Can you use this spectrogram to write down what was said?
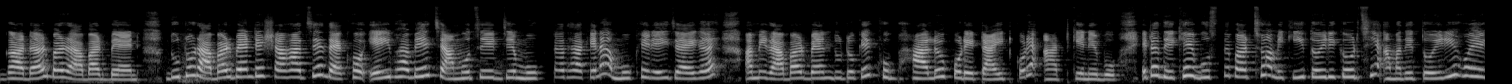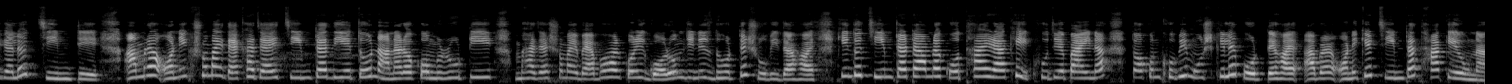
গার্ডার বা রাবার ব্যান্ড। দুটো রাবার ব্যান্ডের সাহায্যে দেখো, এইভাবে চামচের যে মুখটা থাকে না, মুখের এই জায়গায় আমি রাবার ব্যান্ড দুটোকে খুব ভালো করে টাইট করে আটকে নেব। এটা দেখে বুঝতে পারছ আমি কি তৈরি করছি? আমাদের তৈরি হয়ে গেল চিমটে। আমরা অনেক সময় দেখা যায় চিমটা দিয়ে তো নানা রকম রুটি ভাজার সময় ব্যবহার করি, গরম জিনিস ধরতে সুবিধা হয়। কিন্তু চিমটাটা আমরা কোথায় রাখি খুঁজে পাই না, তখন খুবই মুশকিলে পড়তে হয়। আবার অনেকের চিমটা থাকেও না।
